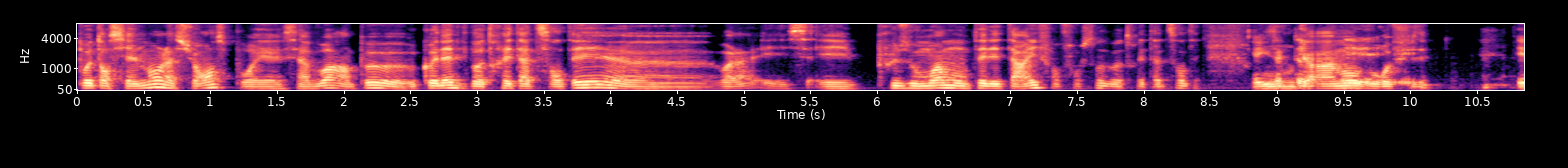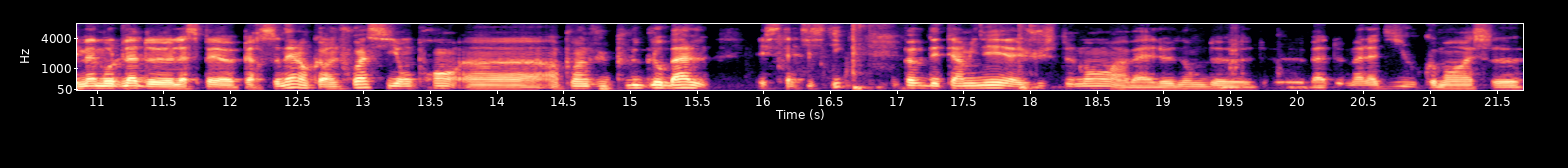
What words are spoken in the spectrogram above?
potentiellement l'assurance pourrait savoir un peu euh, connaître votre état de santé, euh, voilà, et, plus ou moins monter les tarifs en fonction de votre état de santé. Exactement. Ou carrément vous refusez. Et même au-delà de l'aspect euh, personnel, encore une fois, si on prend un, point de vue plus global et statistique, ils peuvent déterminer justement bah, le nombre de, bah, de, maladies ou comment elles se.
